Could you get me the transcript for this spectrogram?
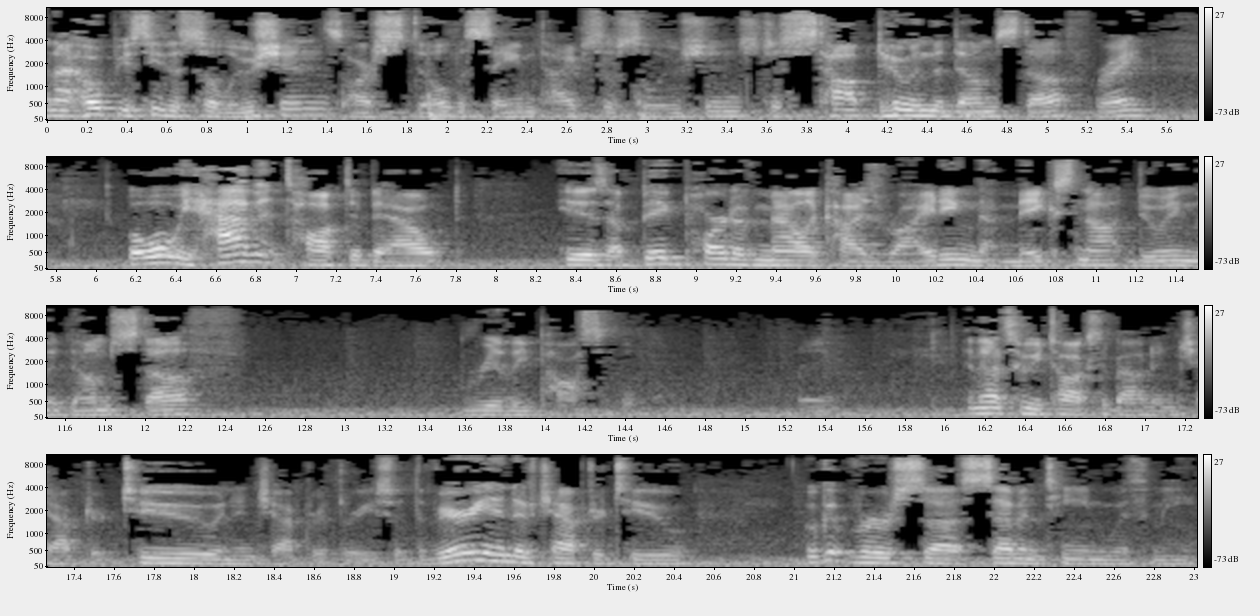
and I hope you see the solutions are still the same types of solutions. Just stop doing the dumb stuff, right? But what we haven't talked about is a big part of Malachi's writing that makes not doing the dumb stuff really possible. And that's who he talks about in chapter 2 and in chapter 3. So at the very end of chapter 2, look at verse uh, 17 with me.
